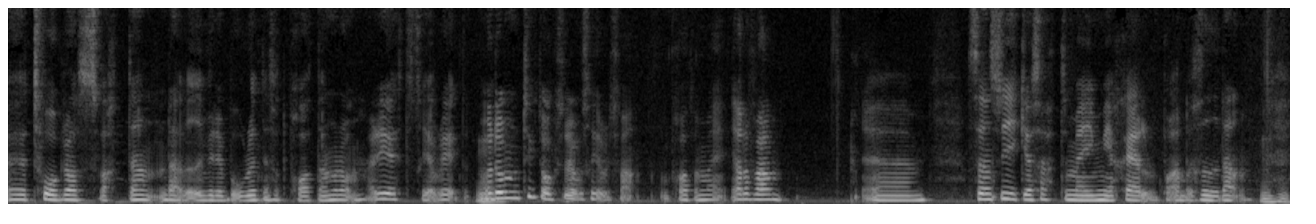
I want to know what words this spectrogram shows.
eh, två glas vatten där vid, vid det bordet när jag satt och pratade med dem. Det är jättetrevligt. Mm. Och de tyckte också det var trevligt fan att prata med mig. I alla fall. Ehm, sen så gick jag och satte mig mer själv på andra sidan. Mhm.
